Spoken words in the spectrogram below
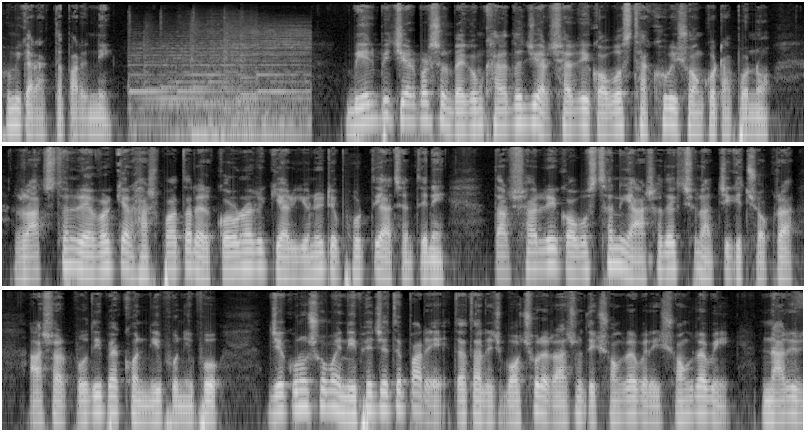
ভূমিকা রাখতে পারেননি। বিএনপি চেয়ারপারসন বেগম খালেদা জিয়ার শারীরিক অবস্থা খুবই সংকটাপন্ন। রাজধানীর এভার কেয়ার হাসপাতালের করোনারি কেয়ার ইউনিটে ভর্তি আছেন তিনি। তার শারীরিক অবস্থা নিয়ে আশা দেখছে না চিকিৎসকরা। আশার প্রদীপ এখন নিভু নিভু। যে কোনো সময় নিভে যেতে পারে তেতাল্লিশ বছরের রাজনৈতিক সংগ্রামের এই সংগ্রামী নারীর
